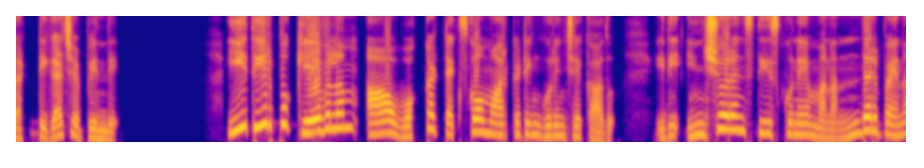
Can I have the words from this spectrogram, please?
గట్టిగా చెప్పింది. ఈ తీర్పు కేవలం ఆ ఒక్క టెక్స్కో మార్కెటింగ్ గురించే కాదు ఇది ఇన్సూరెన్స్ తీసుకునే మనందరిపైన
